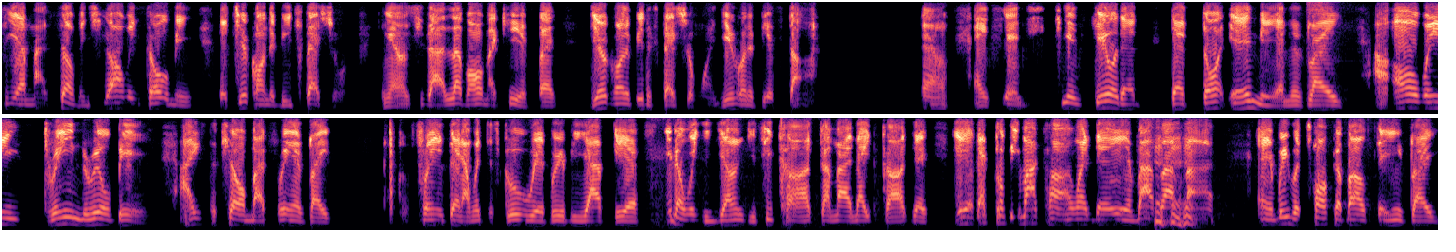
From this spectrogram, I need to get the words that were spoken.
see in myself, and she always told me that you're going to be special. You know, she said, I love all my kids, but you're going to be the special one. You're going to be a star. You know, and she, and she instilled that, that thought in me. And it's like, I always dreamed real big. I used to tell my friends, like, friends that I went to school with, we'd be out there. You know, when you're young, you see cars, come out, nice cars, that, yeah, that's going to be my car one day, and blah, blah, blah. and we would talk about things like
